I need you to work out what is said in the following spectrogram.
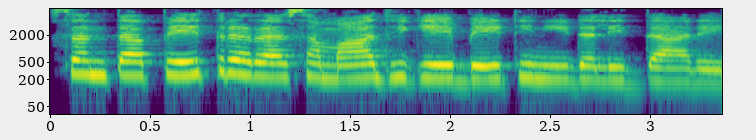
ಸಂತ ಪೇತ್ರರ ಸಮಾಧಿಗೆ ಭೇಟಿ ನೀಡಲಿದ್ದಾರೆ.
